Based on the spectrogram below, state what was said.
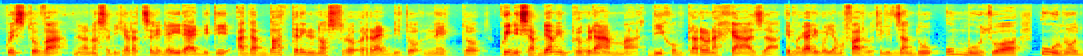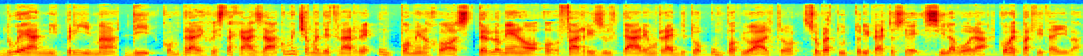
questo va nella nostra dichiarazione dei redditi ad abbattere il nostro reddito netto. Quindi se abbiamo in programma di comprare una casa e magari vogliamo farlo utilizzando un mutuo, uno o due anni prima di comprare questa casa, cominciamo a detrarre un po' meno costi, perlomeno far risultare un reddito un po' più alto, soprattutto, ripeto, se si lavora come partita IVA.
